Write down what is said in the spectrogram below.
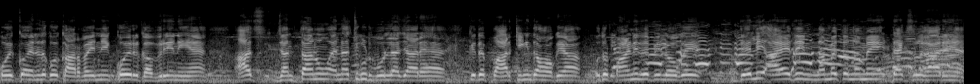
ਕੋਈ ਕੋਈ ਇਹਨਾਂ ਦਾ ਕੋਈ ਕਾਰਵਾਈ ਨਹੀਂ, ਕੋਈ ਰਿਕਵਰੀ ਨਹੀਂ ਹੈ। ਅੱਜ ਜਨਤਾ ਨੂੰ ਇੰਨਾ ਝੂਠ ਬੋਲਿਆ ਜਾ ਰਿਹਾ ਹੈ ਕਿਤੇ ਪਾਰਕਿੰਗ ਦਾ ਹੋ ਗਿਆ, ਉਧਰ ਪਾਣੀ ਦੇ ਬਿੱਲ ਹੋ ਗਏ। ਡੇਲੀ ਆਏ ਦਿਨ ਨਵੇਂ ਤੋਂ ਨਵੇਂ ਟੈਕਸ ਲਗਾ ਰਹੇ ਹੈ।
